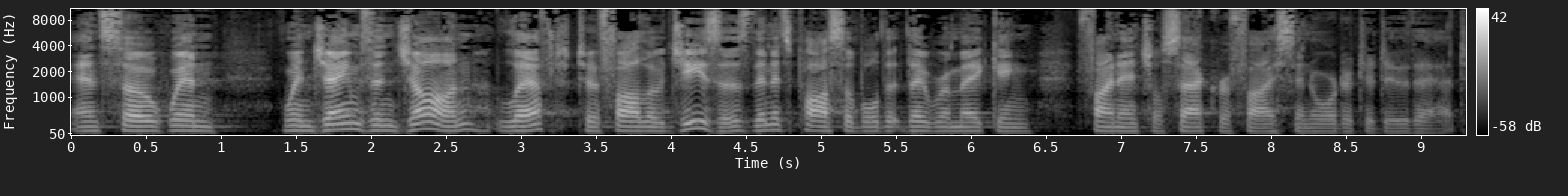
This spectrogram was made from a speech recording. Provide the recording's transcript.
And so when when James and John left to follow Jesus, then it's possible that they were making financial sacrifice in order to do that.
